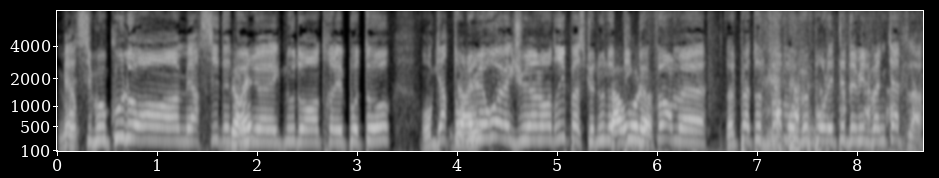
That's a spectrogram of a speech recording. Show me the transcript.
Merci beaucoup Laurent, hein. merci d'être venu avec nous dans Entre les poteaux. On garde ton numéro avec Julien Landry parce que nous notre pic de forme, notre plateau de forme on le veut pour l'été 2024 là,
